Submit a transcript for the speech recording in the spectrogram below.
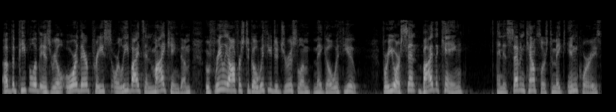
of the people of Israel or their priests or Levites in my kingdom who freely offers to go with you to Jerusalem may go with you. For you are sent by the king and his seven counselors to make inquiries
